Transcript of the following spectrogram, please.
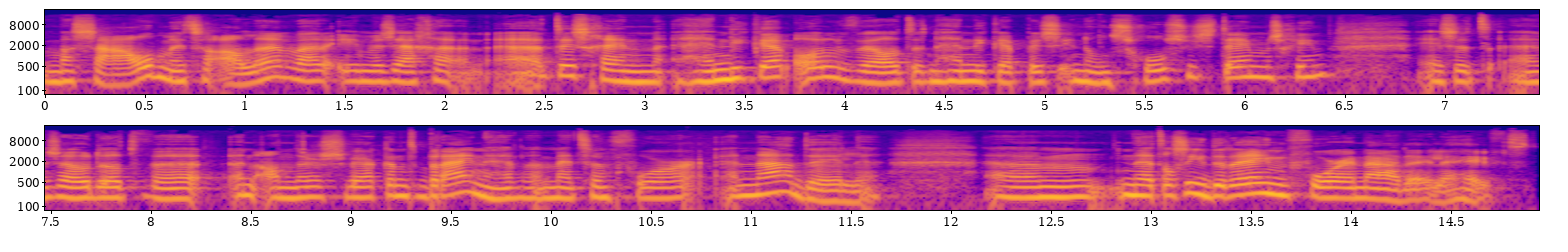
Massaal met z'n allen. Waarin we zeggen: eh, het is geen handicap. Alhoewel het een handicap is in ons schoolsysteem misschien. Is het uh, zo dat we een anders werkend brein hebben met zijn voor- en nadelen. Um, net als iedereen voor- en nadelen heeft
